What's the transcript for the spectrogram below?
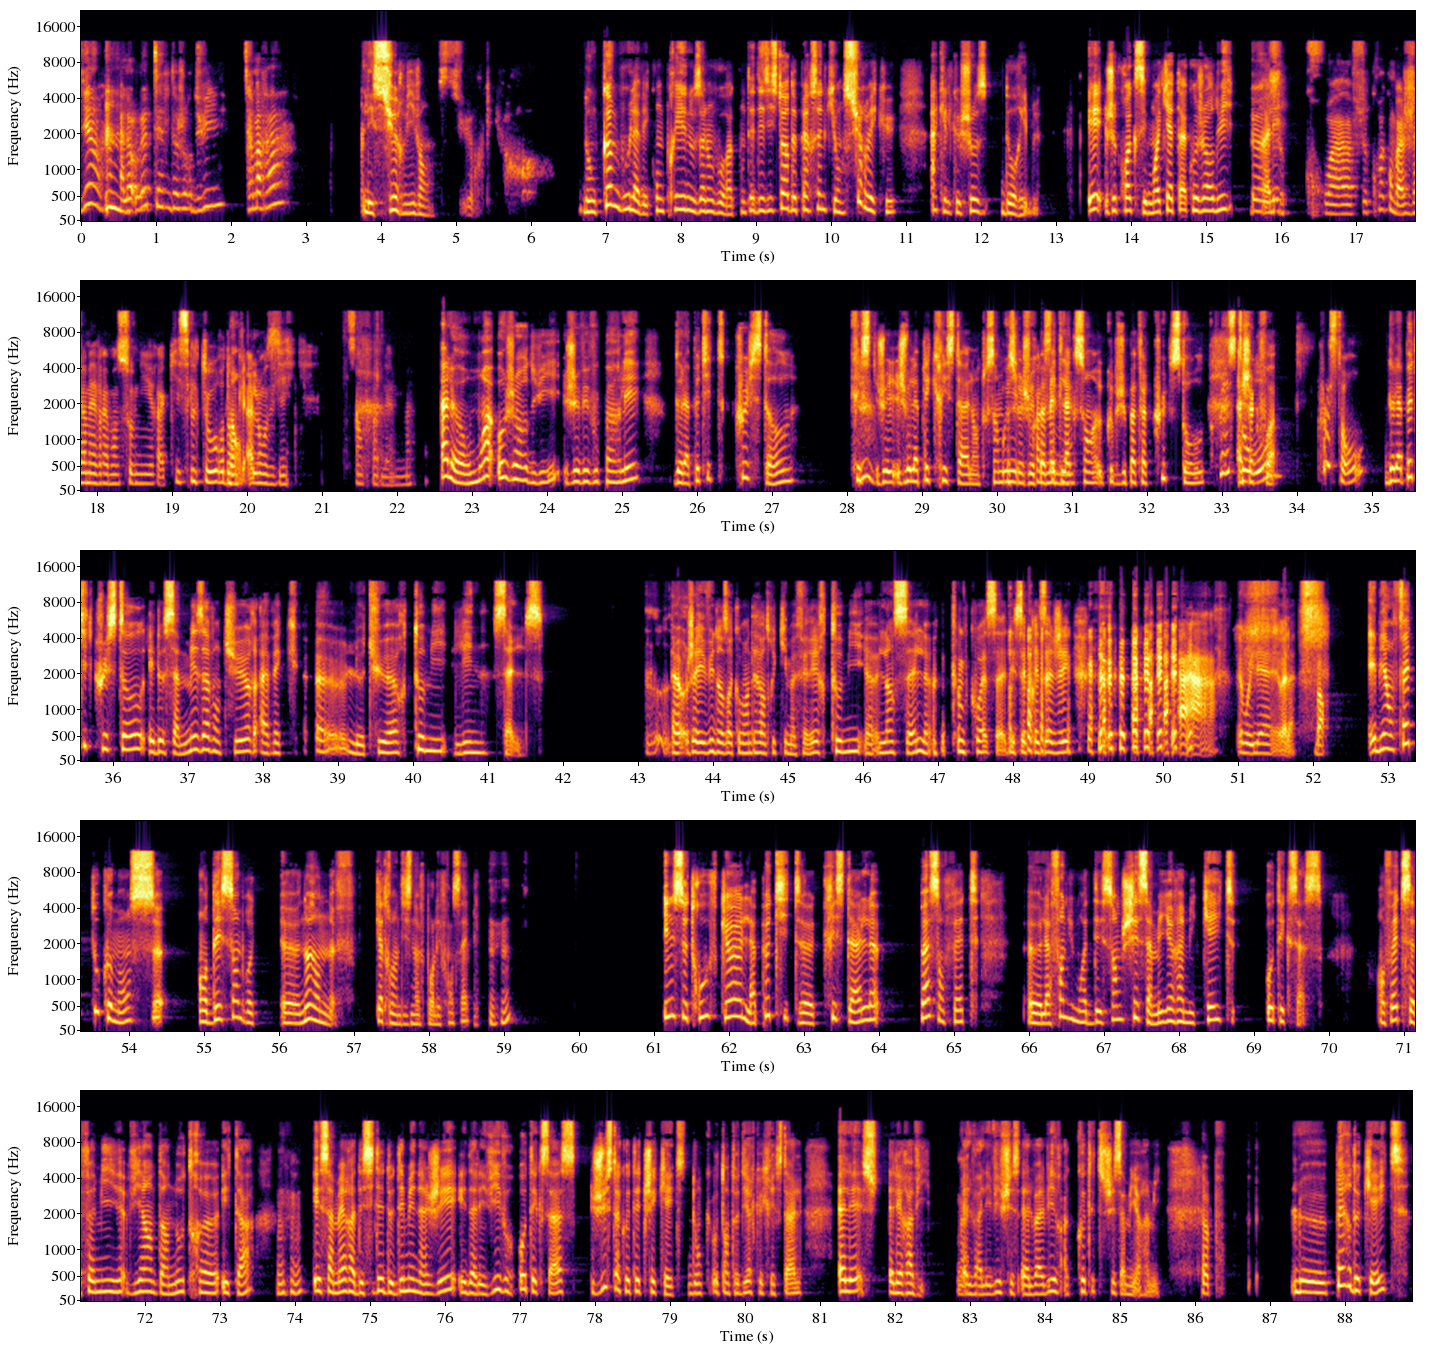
Bien, alors le thème d'aujourd'hui, Tamara? Les survivants. Survivant. Donc comme vous l'avez compris, nous allons vous raconter des histoires de personnes qui ont survécu à quelque chose d'horrible. Et je crois que c'est moi qui attaque aujourd'hui. Euh, Allez. Je crois, je crois qu'on va jamais vraiment se souvenir à qui c'est le tour, donc allons-y. Sans problème. Alors, moi, aujourd'hui, je vais vous parler de la petite Crystal. Christ- je vais, je vais l'appeler Crystal, hein, tout simple, Oui, parce que je je vais pas mettre l'accent, euh, je vais pas faire Crystal. Crystal. chaque fois. Crystal. De la petite Crystal et de sa mésaventure avec euh, le tueur Tommy Lynn Sells. Alors, j'avais vu dans un commentaire un truc qui m'a fait rire, Tommy euh, Lincel, comme quoi ça laissait présager. Mais bon, il est, voilà. Bon. Eh bien, en fait, tout commence en décembre euh, 99, 99 pour les Français. Mhm. Il se trouve que la petite euh, Crystal passe en fait euh, la fin du mois de décembre chez sa meilleure amie Kate au Texas. En fait, sa famille vient d'un autre euh, État Mhm. et sa mère a décidé de déménager et d'aller vivre au Texas, juste à côté de chez Kate. Donc, autant te dire que Crystal, elle est, elle est ravie. Ouais. Elle va aller vivre chez, elle va vivre à côté de chez sa meilleure amie. Le père de Kate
